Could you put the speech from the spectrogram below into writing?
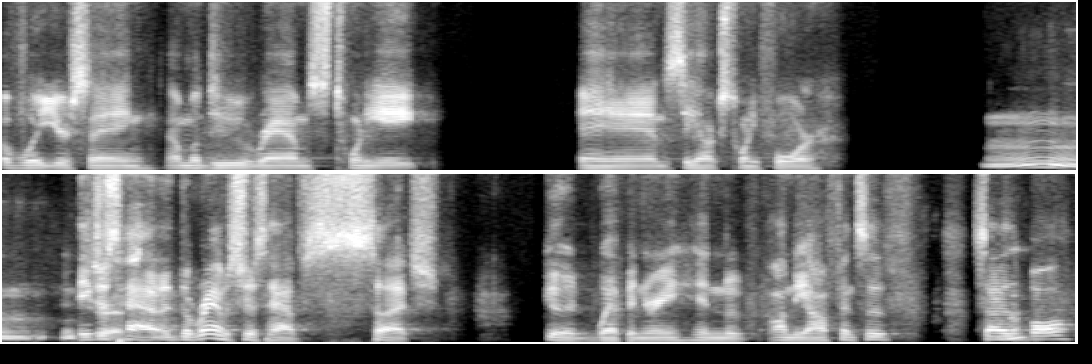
of what you're saying. I'm going to do Rams 28 and Seahawks 24. Mm, They just have the Rams just have such good weaponry in the, on the offensive side of the ball.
